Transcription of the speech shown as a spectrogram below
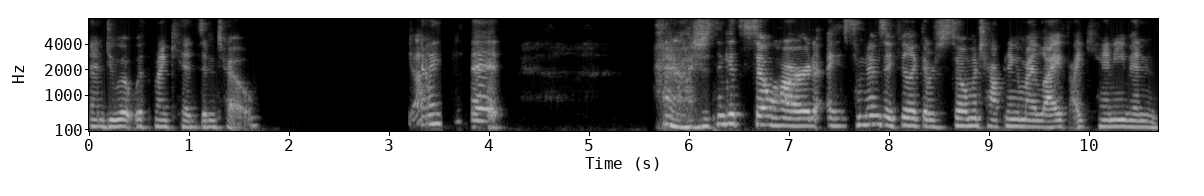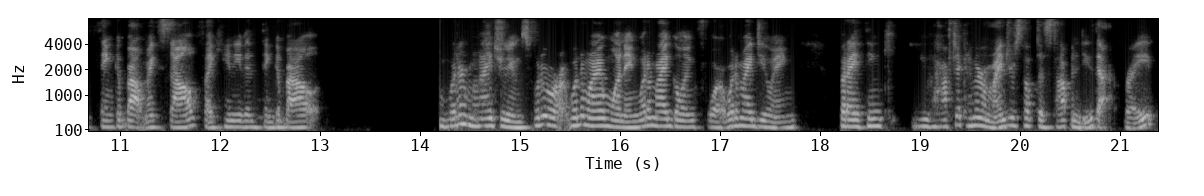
and do it with my kids in tow. yeah And I think that I don't know, I just think it's so hard. I sometimes I feel like there's so much happening in my life. I can't even think about myself. I can't even think about what are my dreams? What are what am I wanting? What am I going for? What am I doing? But I think you have to kind of remind yourself to stop and do that, right?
